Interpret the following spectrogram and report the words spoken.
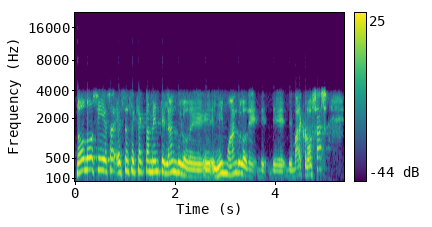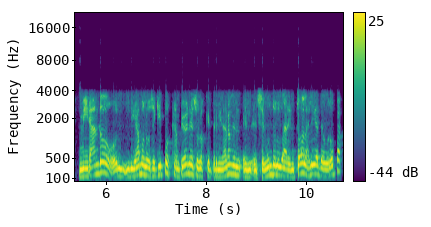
No, no, sí, ese es exactamente el ángulo, de, el mismo ángulo de, de, de Marc Rosas, mirando, digamos, los equipos campeones o los que terminaron en, segundo lugar en todas las ligas de Europa,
